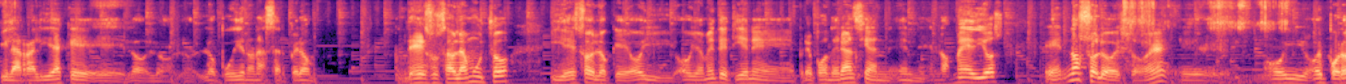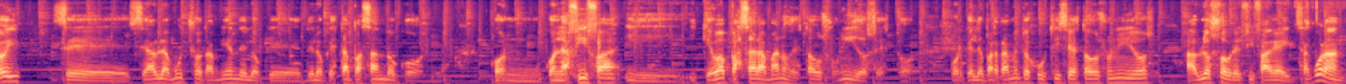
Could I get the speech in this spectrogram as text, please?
Y la realidad es que eh, lo, pudieron hacer. Pero de eso se habla mucho y eso es lo que hoy obviamente tiene preponderancia en, los medios. Eh, no solo eso, ¿eh? Hoy por hoy se, se habla mucho también de lo que, de lo que está pasando con, con- con la FIFA y, y que va a pasar a manos de Estados Unidos esto. Porque el Departamento de Justicia de Estados Unidos habló sobre el FIFA Gate. ¿Se acuerdan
